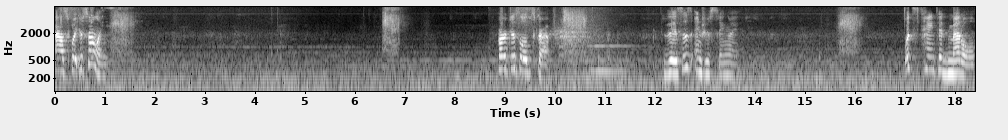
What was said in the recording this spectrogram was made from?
Ask what you're selling. Purchase old scrap. This is interesting. What's tainted metal?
